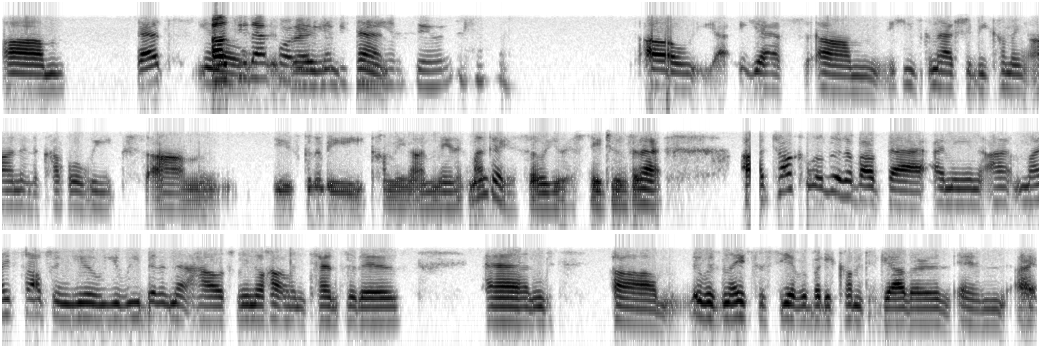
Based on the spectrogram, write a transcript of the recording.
Um, that's you know I'll do that for you. gonna be seeing him soon. Oh yeah, yes. Um, he's going to actually be coming on in a couple of weeks. Um, he's going to be coming on Manic Monday, so you stay tuned for that. Uh, talk a little bit about that. I mean, I, myself and you, you, we've been in that house. We know how intense it is, and um, it was nice to see everybody come together. And, and I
